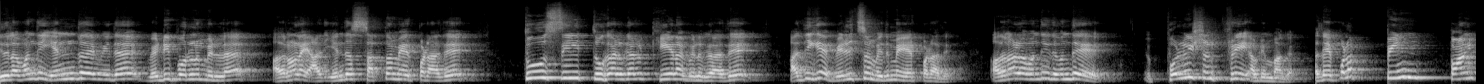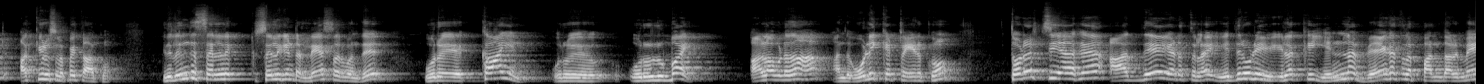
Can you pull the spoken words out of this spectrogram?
இதில் வந்து எந்த வித வெடிபொருளும் இல்லை. அதனால் அது எந்த சத்தம் ஏற்படாது. தூசி துகள்கள் கீழே விழுகாது. அதிக வெளிச்சம் எதுவுமே ஏற்படாது. அதனால் வந்து இது வந்து பொல்யூஷன் ஃப்ரீ அப்படிம்பாங்க. அதே போல் பின் பாயிண்ட் அக்யூரஸில் போய் தாக்கும். இதுலேருந்து செல்லு செல்லுகின்ற லேசர் வந்து ஒரு காயின் ஒரு ஒரு ரூபாய் அளவில் தான் அந்த ஒளிக்கற்றை இருக்கும். தொடர்ச்சியாக அதே இடத்துல எதிருடைய இலக்கு என்ன வேகத்தில் பறந்தாலுமே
